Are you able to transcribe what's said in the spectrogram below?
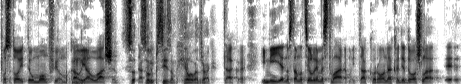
postojite u mom filmu, kao i ja u vašem. So, Tako solipsizam, hell of a drug. Tako je. I mi jednostavno cijelo vrijeme stvaramo. I ta korona kad je došla, e,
